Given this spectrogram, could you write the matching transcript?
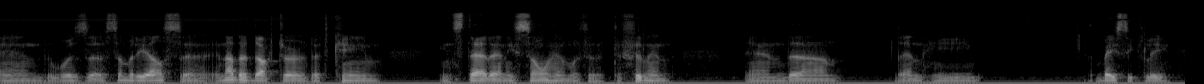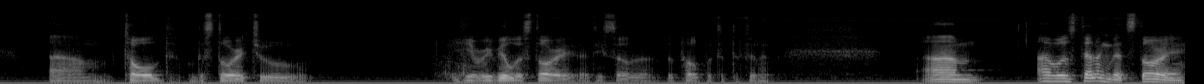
and there was uh, somebody else, uh, another doctor that came instead, and he saw him with a tefillin, and um, then he basically um, told the story to. He revealed the story that he saw the, the Pope with the tefillin. Um, I was telling that story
